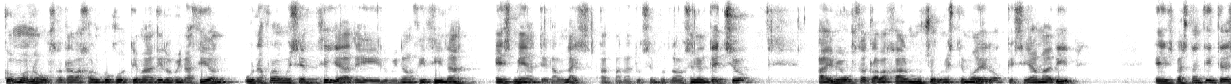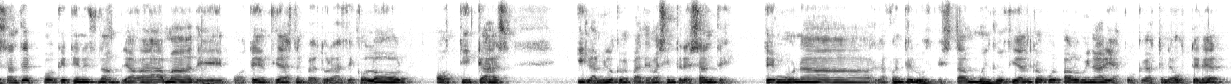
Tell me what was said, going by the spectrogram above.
cómo nos gusta trabajar un poco el tema de iluminación. Una forma muy sencilla de iluminar una oficina es mediante downlights, aparatos empotrados en el techo. A mí me gusta trabajar mucho con este modelo que se llama DIP. Es bastante interesante porque tienes una amplia gama de potencias, temperaturas de color, ópticas y a mí lo que me parece más interesante, tengo una, la fuente de luz está muy introducida dentro del cuerpo luminaria porque va a tener, obtener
